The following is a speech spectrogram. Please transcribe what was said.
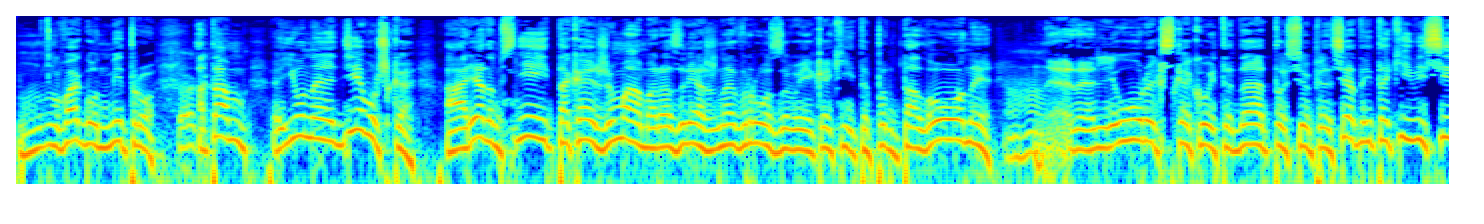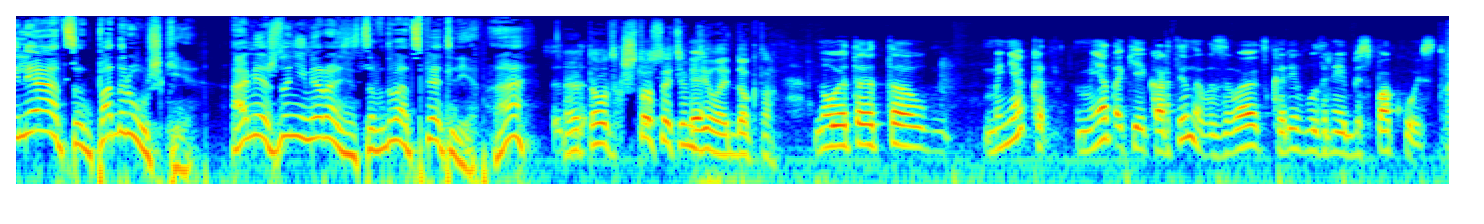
в вагон метро, так. а там юная девушка, а рядом с ней такая же мама, разряженная в розовые какие-то панталоны, ага. люрекс какой-то, да, то все 50, и такие веселятся подружки. А между ними разница в 25 лет, а? Это вот что с этим делать, доктор? Ну, это, это меня, меня такие картины вызывают скорее внутреннее беспокойство.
